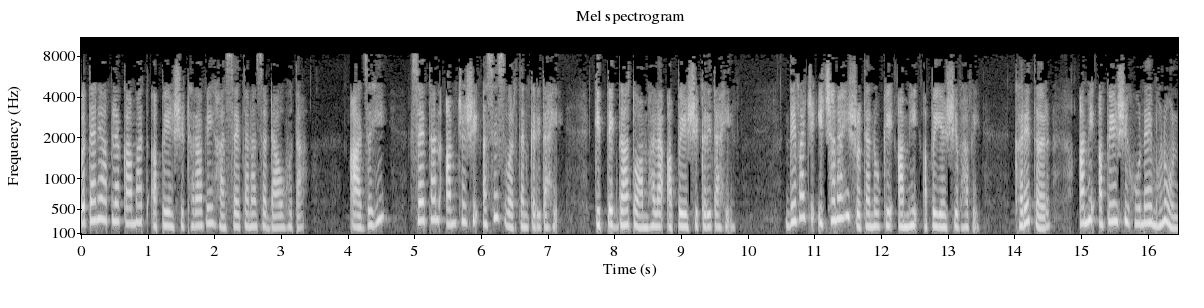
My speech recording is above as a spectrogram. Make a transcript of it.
व त्याने आपल्या कामात अपयशी ठरावे हा सैतानाचा डाव होता. आजही सैतान आमच्याशी असेच वर्तन करीत आहे. कित्येकदा तो आम्हाला अपयशी करीत आहे. देवाची इच्छा नाही श्रोत्यानो की आम्ही अपयशी व्हावे. खरे तर आम्ही अपयशी होऊ नये म्हणून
